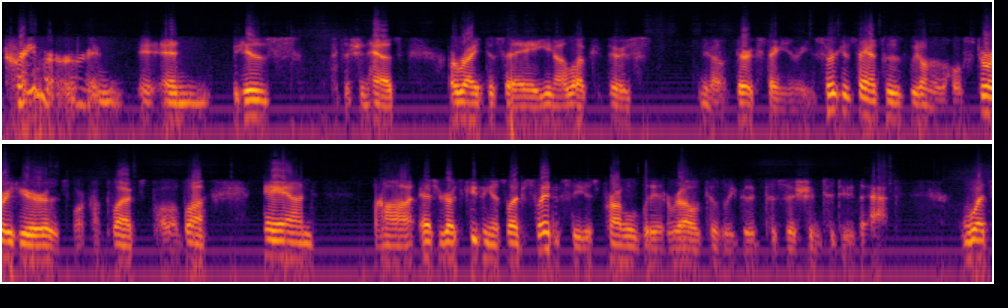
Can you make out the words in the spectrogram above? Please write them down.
Kramer and and his position has a right to say, you know, look, there's, you know, there are extenuating circumstances. We don't know the whole story here. It's more complex. Blah blah blah. And uh, as regards keeping his legislative seat, is probably in a relatively good position to do that. What's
